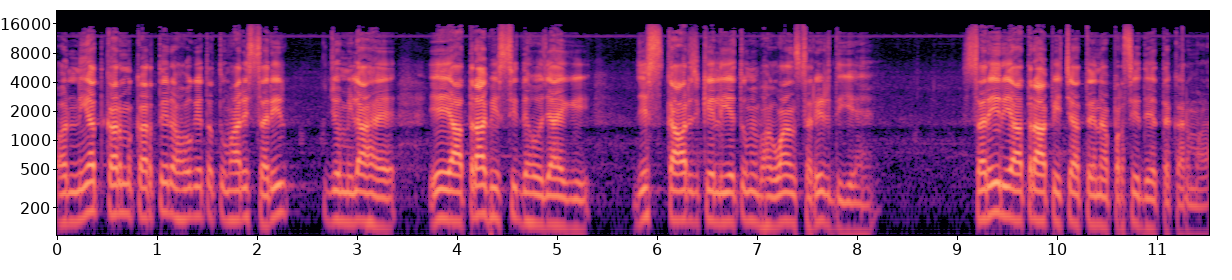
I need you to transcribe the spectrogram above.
और नियत कर्म करते रहोगे तो तुम्हारी शरीर जो मिला है, ये यात्रा भी सिद्ध हो जाएगी, जिस कार्य के लिए तुम्हें भगवान शरीर दिए हैं। शरीर यात्रा पीछा तेना प्रसिद्ध है कर्मणा।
